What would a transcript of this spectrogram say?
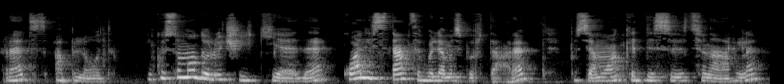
Reds Upload. In questo modo lui ci chiede quali istanze vogliamo esportare, possiamo anche deselezionarle,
